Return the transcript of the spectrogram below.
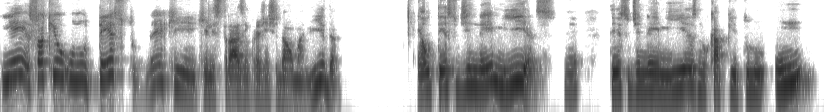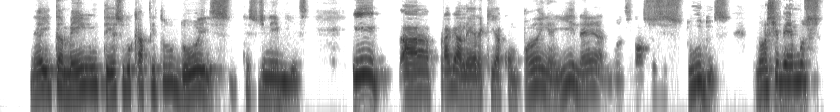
E só que o, o texto, né, que, que eles trazem para a gente dar uma lida é o texto de Neemias, né? Texto de Neemias no capítulo 1, né, e também um texto do capítulo 2, texto de Neemias. E para a galera que acompanha aí, né, nos nossos estudos, nós tivemos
